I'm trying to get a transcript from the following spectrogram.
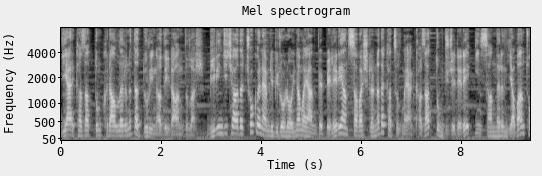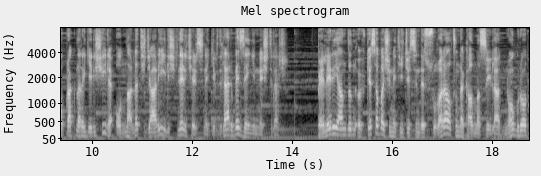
diğer Kazatdum krallarını da Durin adıyla andılar. 1. çağda çok önemli bir rol oynamayan ve Beleriand savaşlarına da katılmayan Kazatdum cüceleri insanların yaban topraklara gelişiyle onlarla ticari ilişkiler içerisine girdiler ve zenginleştiler. Beleriand'ın öfke savaşı neticesinde sular altında kalmasıyla Nogrod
